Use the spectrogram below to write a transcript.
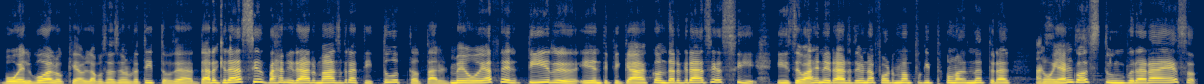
vuelvo a lo que hablamos hace un ratito, o sea, dar gracias va a generar más gratitud. Total. Me voy a sentir identificada con dar gracias y, y se va a generar de una forma un poquito más natural. Me voy a acostumbrar a eso.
